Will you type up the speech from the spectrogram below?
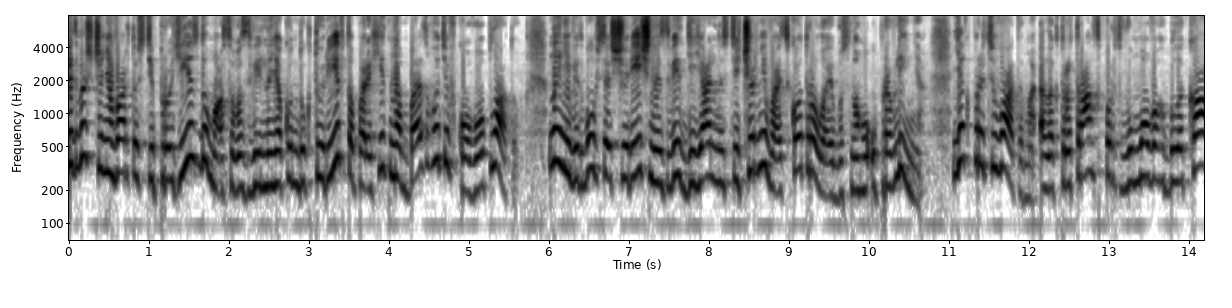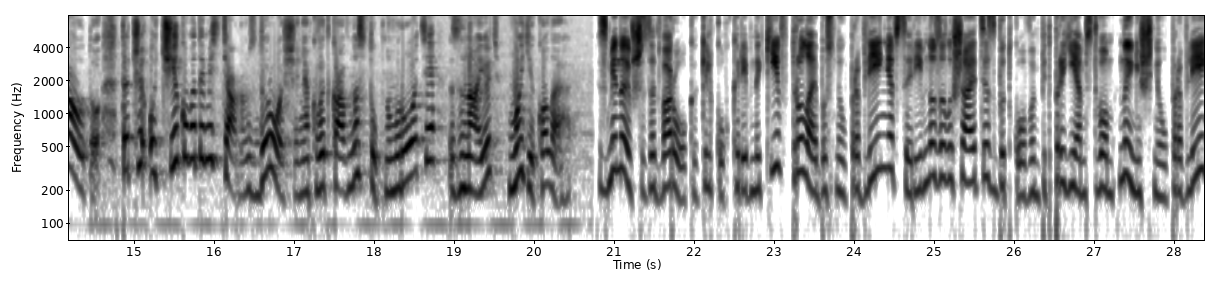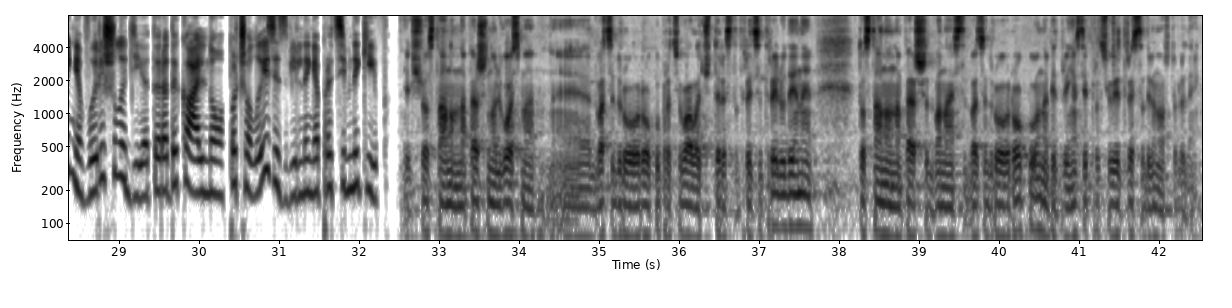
Підвищення вартості проїзду, масове звільнення кондукторів та перехід на безготівкову оплату. Нині відбувся щорічний звіт діяльності Чернівецького тролейбусного управління. Як працюватиме електротранспорт в умовах блекауту та чи очікувати містянам здорожчання квитка в наступному році, знають мої колеги. Змінивши за два роки кількох керівників, тролейбусне управління все рівно залишається збитковим підприємством. Нинішнє управління вирішило діяти радикально. Почали зі звільнення працівників. Якщо станом на 1.08.22 року працювало 433 людини, то станом на 1.12.22 року на підприємстві працює 390 людей.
